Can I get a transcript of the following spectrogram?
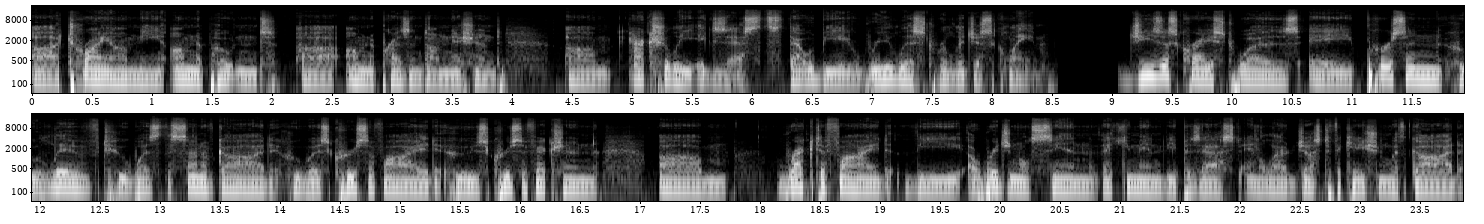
uh, triomni, omnipotent, uh, omnipresent, omniscient, um, actually exists. That would be a realist religious claim. Jesus Christ was a person who lived, who was the Son of God, who was crucified, whose crucifixion um, rectified the original sin that humanity possessed and allowed justification with God,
